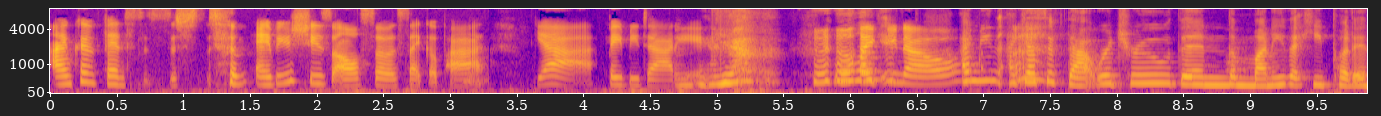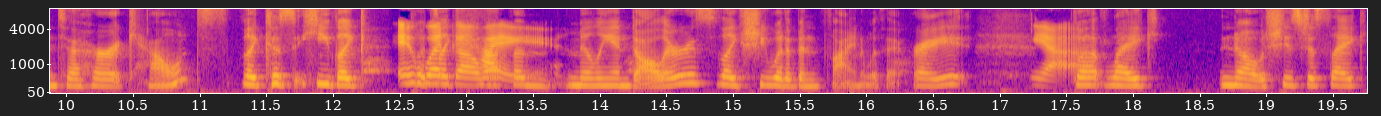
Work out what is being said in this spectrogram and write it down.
I'm convinced it's just, maybe she's also a psychopath. Yeah, baby daddy. Yeah. like, like, you know. I mean, I guess if that were true, then the money that he put into her accounts, like, because he like It puts would like go half away. a million dollars, like she would have been fine with it, right? yeah. But like, no, she's just like,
